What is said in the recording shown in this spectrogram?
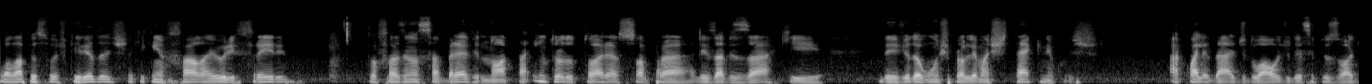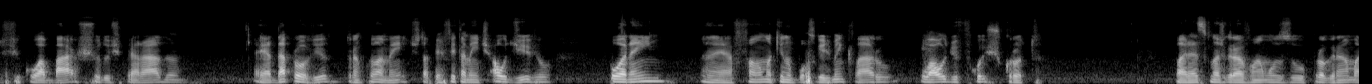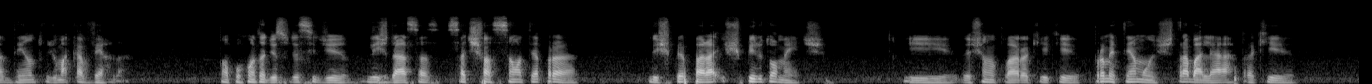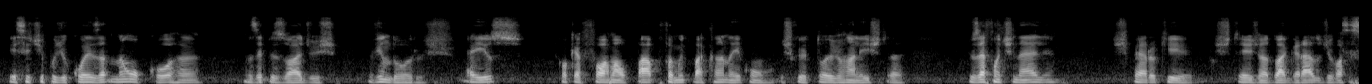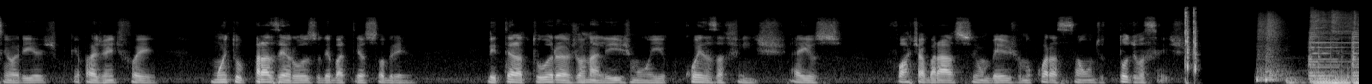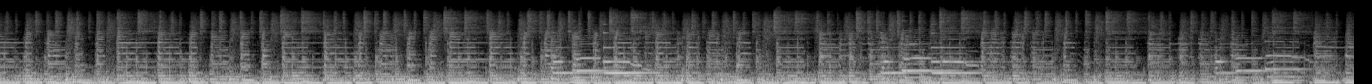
Olá, pessoas queridas. Aqui quem fala é Yuri Freire. Estou fazendo essa breve nota introdutória só para lhes avisar que, devido a alguns problemas técnicos, a qualidade do áudio desse episódio ficou abaixo do esperado. É, dá para ouvir tranquilamente, está perfeitamente audível, porém, é, falando aqui no português bem claro, o áudio ficou escroto. Parece que nós gravamos o programa dentro de uma caverna. Então, por conta disso, decidi lhes dar essa satisfação até para lhes preparar espiritualmente. E deixando claro aqui que prometemos trabalhar para que esse tipo de coisa não ocorra nos episódios vindouros. É isso. De qualquer forma, o papo foi muito bacana aí com o escritor e jornalista José Fontinelli. Espero que esteja do agrado de Vossas Senhorias, porque para a gente foi muito prazeroso debater sobre literatura, jornalismo e coisas afins. É isso. Forte abraço e um beijo no coração de todos vocês.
